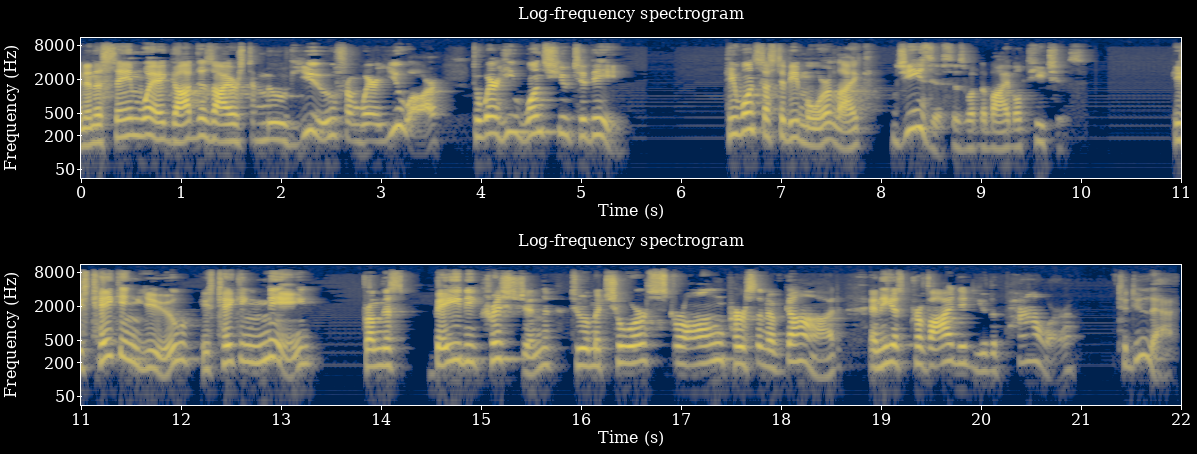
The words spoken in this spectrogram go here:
And in the same way, God desires to move you from where you are to where He wants you to be. He wants us to be more like Jesus, is what the Bible teaches. He's taking you, he's taking me from this baby Christian to a mature, strong person of God, and he has provided you the power to do that.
